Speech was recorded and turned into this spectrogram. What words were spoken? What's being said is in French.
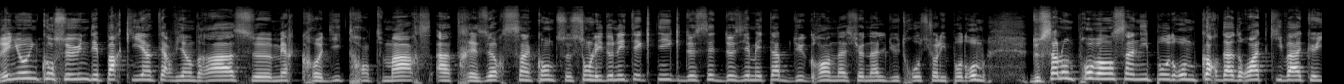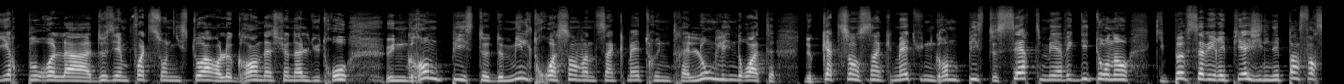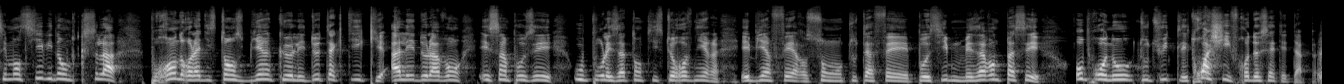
Réunion une course 1, départ qui interviendra ce mercredi 30 mars à 13h50. Ce sont les données techniques de cette deuxième étape du Grand National du Trot sur l'hippodrome de Salon de Provence, un hippodrome corde à droite qui va accueillir pour la deuxième fois de son histoire le Grand National du Trot. Une grande piste de 1325 mètres, une très longue ligne droite de 405 mètres, une grande piste certes, mais avec des tournants qui peuvent s'avérer pièges. Il n'est pas forcément si évident que cela pour rendre la distance, bien que les deux tactiques aller de l'avant et s'imposer ou pour les attentistes revenir et bien faire sont tout à fait possibles. Mais avant de passer au prono, tout de suite les trois chiffres de cette étape.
